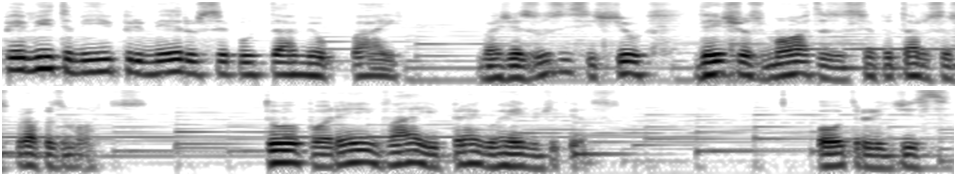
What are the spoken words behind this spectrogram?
Permita-me ir primeiro sepultar meu pai. Mas Jesus insistiu: Deixe os mortos sepultar os seus próprios mortos. Tu, porém, vai e prega o reino de Deus. Outro lhe disse:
